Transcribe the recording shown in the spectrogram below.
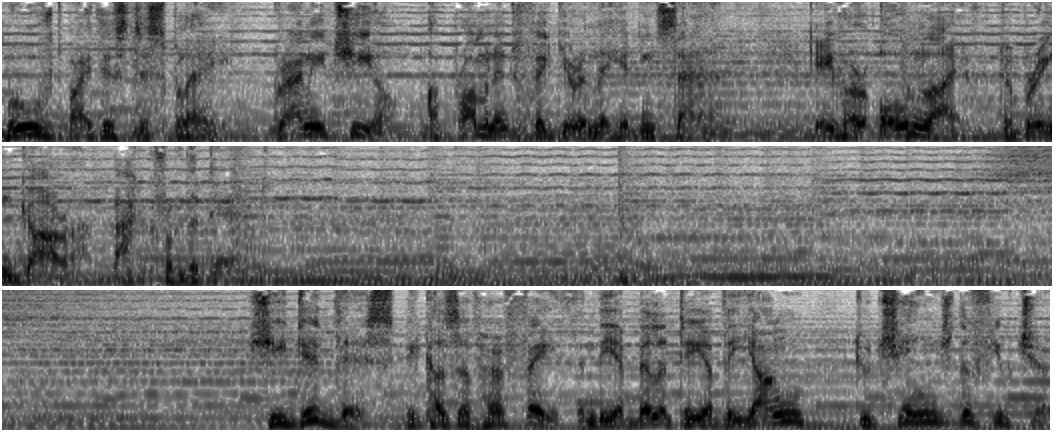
Moved by this display, Granny Chiyo, a prominent figure in the hidden sand, gave her own life to bring Gaara back from the dead. She did this because of her faith in the ability of the young to change the future.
